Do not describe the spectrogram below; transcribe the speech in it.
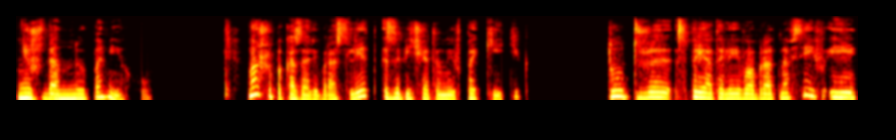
нежданную помеху. Маше показали браслет, запечатанный в пакетик. Тут же спрятали его обратно в сейф и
